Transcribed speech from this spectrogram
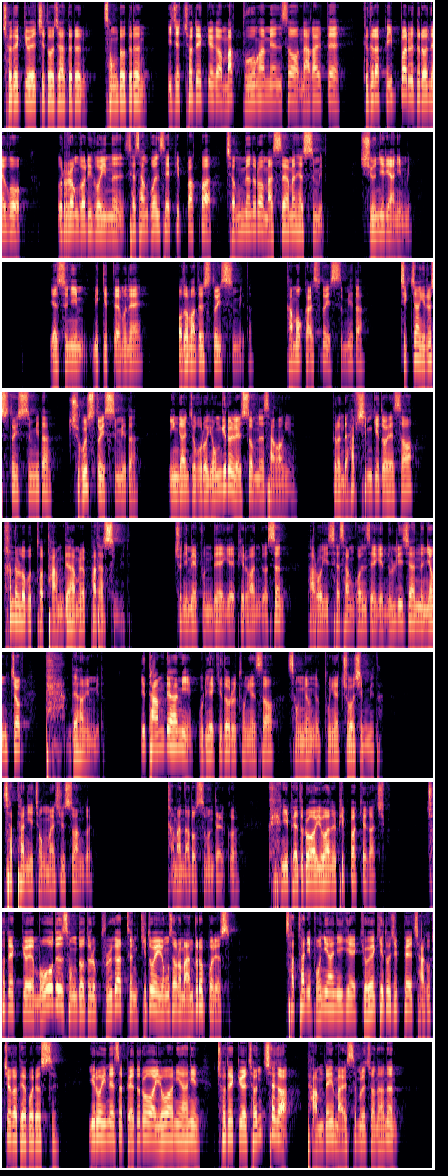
초대교회 지도자들은 성도들은 이제 초대교회가 막 부흥하면서 나갈 때 그들 앞에 이빨을 드러내고 으르렁거리고 있는 세상 권세 핍박과 정면으로 맞서야만 했습니다. 쉬운 일이 아닙니다. 예수님 믿기 때문에 얻어맞을 수도 있습니다. 감옥 갈 수도 있습니다. 직장 잃을 수도 있습니다. 죽을 수도 있습니다. 인간적으로 용기를 낼 수 없는 상황이에요. 그런데 합심 기도해서 하늘로부터 담대함을 받았습니다. 주님의 군대에게 필요한 것은 바로 이 세상 권세에게 눌리지 않는 영적 담대함입니다. 이 담대함이 우리의 기도를 통해서 성령을 통해 주어집니다. 사탄이 정말 실수한 거예요. 가만 놔뒀으면 될 걸. 괜히 베드로와 요한을 핍박해 가지고 초대교회 모든 성도들을 불같은 기도의 용사로 만들어 버렸어. 사탄이 본의 아니기에 교회 기도 집회의 자극제가 되어 버렸어요. 이로 인해서 베드로와 요한이 아닌 초대교회 전체가 담대히 말씀을 전하는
